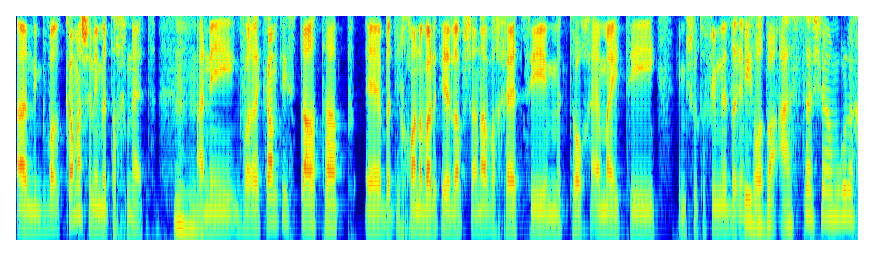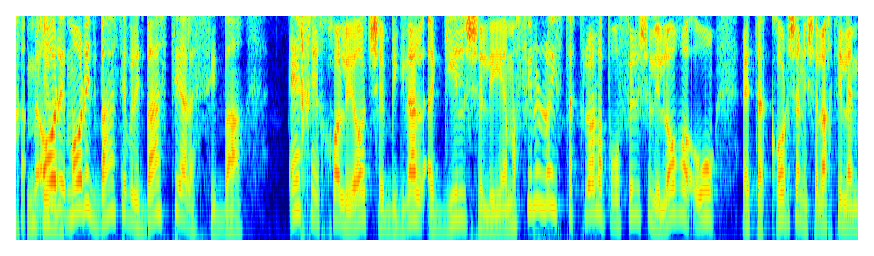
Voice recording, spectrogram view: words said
אני כבר כמה שנים מתכנת. אני כבר הקמתי סטארט-אפ אה, בתיכון, עבדתי עליו שנה וחצי מתוך MIT עם שותפים אומרת, התבאסת שאמרו לך? מאוד, כאילו, מאוד התבאסתי, אבל התבאסתי על הסיבה. איך יכול להיות שבגלל הגיל שלי, הם אפילו לא הסתכלו על הפרופיל שלי, לא ראו את הקוד שאני שלחתי להם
